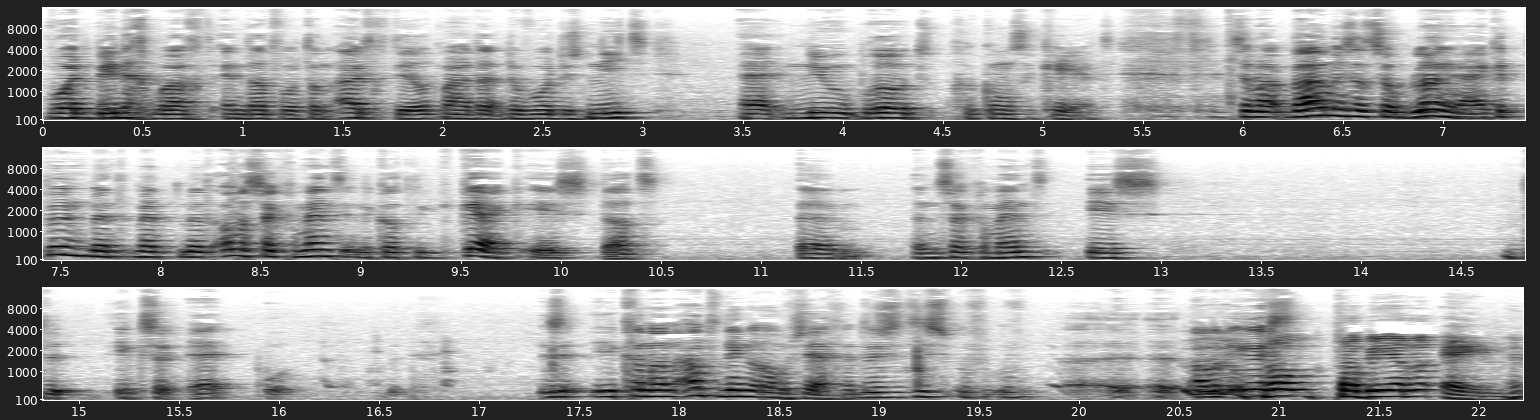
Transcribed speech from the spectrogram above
wordt binnengebracht en dat wordt dan uitgedeeld. Maar er wordt dus niet eh, nieuw brood geconsecreerd. Zeg maar, waarom is dat zo belangrijk? Het punt met, met, met alle sacramenten in de katholieke kerk is dat ehm, een sacrament is de, ik zou, eh, je kan er een aantal dingen over zeggen. Dus het is eh, eh, allereerst... Pro- probeer er één.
